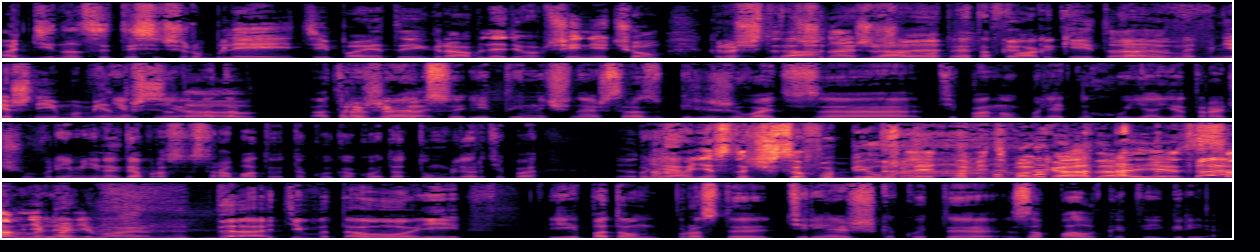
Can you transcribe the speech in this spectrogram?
11 тысяч рублей, типа, эта игра, блядь, вообще ни о чем. Короче, ты Да, начинаешь да, уже вот это как какие-то Да, внешние моменты внешне сюда ото- отражаются, и ты начинаешь сразу переживать за, типа, ну, блядь, нахуя я трачу время. Иногда просто срабатывает такой какой-то тумблер, типа, Бля. Нахуй я 100 часов убил, блядь, на Ведьмака, да? Я сам не понимаю. да, типа того. И потом просто теряешь какой-то запал к этой игре.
